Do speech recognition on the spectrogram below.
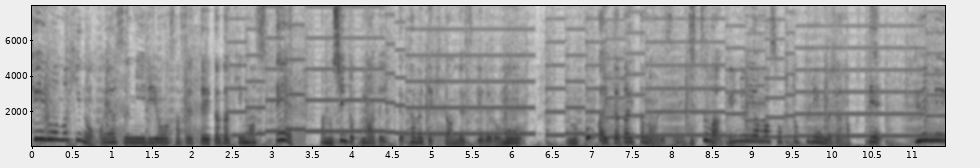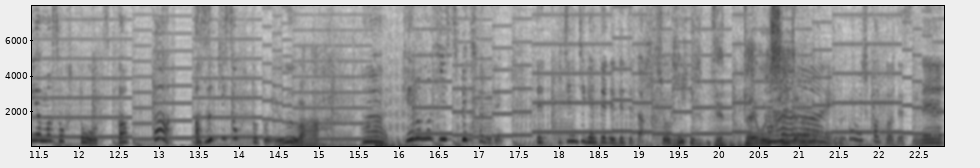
敬老の日のお休み利用させていただきまして、あの、新徳まで行って食べてきたんですけれども、あの、今回いただいたのはですね、実は牛乳山ソフトクリームじゃなくて、牛乳山ソフトを使った小豆ソフトというはい、敬老の日スペシャルで、で、1日限定で出てた商品。絶対美味しいじゃないですか美味しかったですね。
